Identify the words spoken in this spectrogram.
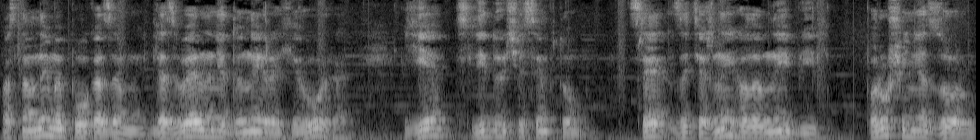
Основними показами для звернення до нейрохірурга є слідуючі симптоми: це затяжний головний біль, порушення зору,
